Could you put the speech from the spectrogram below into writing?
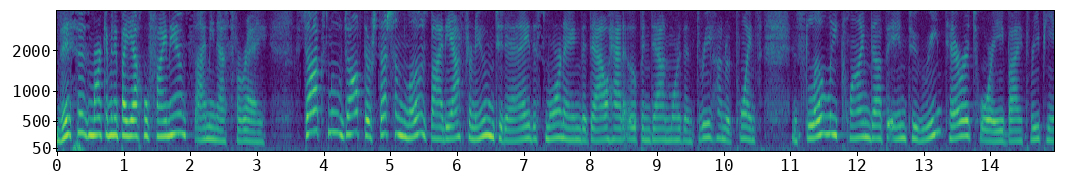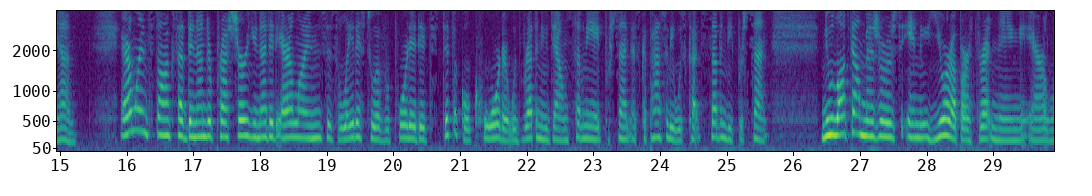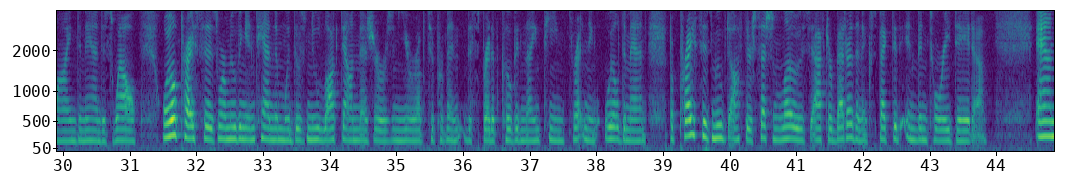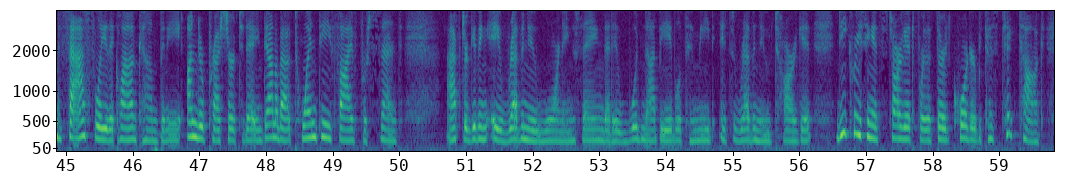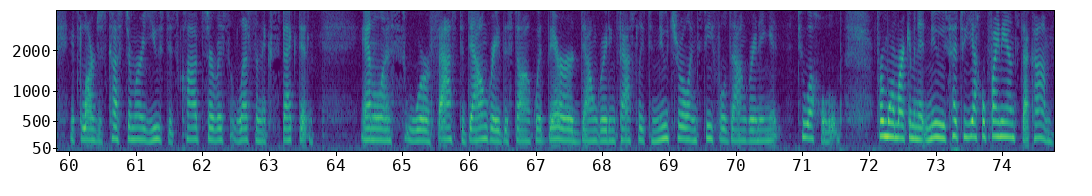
This is Market Minute by Yahoo Finance. I'm Ines Ferre. Stocks moved off their session lows by the afternoon today. This morning, the Dow had opened down more than 300 points and slowly climbed up into green territory by 3 p.m. Airline stocks have been under pressure. United Airlines is the latest to have reported its difficult quarter with revenue down 78% as capacity was cut 70%. New lockdown measures in Europe are threatening airline demand as well. Oil prices were moving in tandem with those new lockdown measures in Europe to prevent the spread of COVID 19 threatening oil demand. But prices moved off their session lows after better than expected inventory data. And Fastly, the cloud company, under pressure today, down about 25% after giving a revenue warning saying that it would not be able to meet its revenue target, decreasing its target for the third quarter because TikTok, its largest customer, used its cloud service less than expected. Analysts were fast to downgrade the stock, with Baird downgrading Fastly to neutral and Stifel downgrading it to a hold. For more market minute news, head to yahoofinance.com.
